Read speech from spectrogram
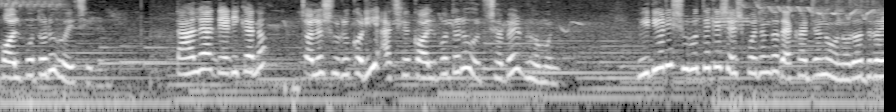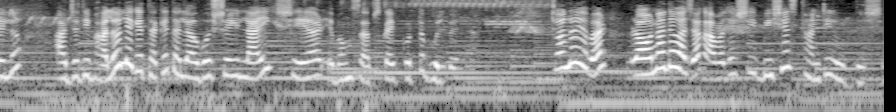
কল্পতরু হয়েছিলেন। তাহলে আর দেরি কেন? চলো শুরু করি আজকে কল্পতরু উৎসবের ভ্রমণ। ভিডিওটি শুরু থেকে শেষ পর্যন্ত দেখার জন্য অনুরোধ রইল। আর যদি ভালো লেগে থাকে তাহলে অবশ্যই লাইক, শেয়ার এবং সাবস্ক্রাইব করতে ভুলবেন না। চলো এবার রওনা দেওয়া যাক আমাদের সেই বিশেষ স্থানটির উদ্দেশ্যে।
